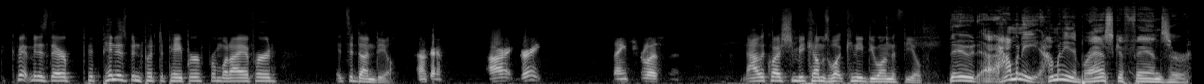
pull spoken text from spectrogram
the commitment is there. P- Pin has been put to paper, from what I have heard. It's a done deal. Okay, all right, great. Thanks for listening. Now the question becomes, what can he do on the field? Dude, uh, how many how many Nebraska fans are?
